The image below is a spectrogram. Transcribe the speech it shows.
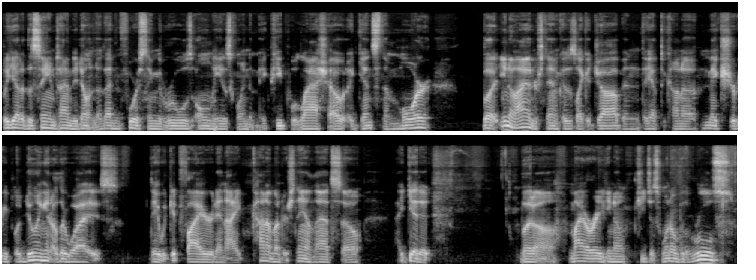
But yet at the same time, they don't know that enforcing the rules only is going to make people lash out against them more. But, you know, I understand because it's like a job and they have to kind of make sure people are doing it. Otherwise, they would get fired. And I kind of understand that. So I get it. But uh, my RA, you know, she just went over the rules,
